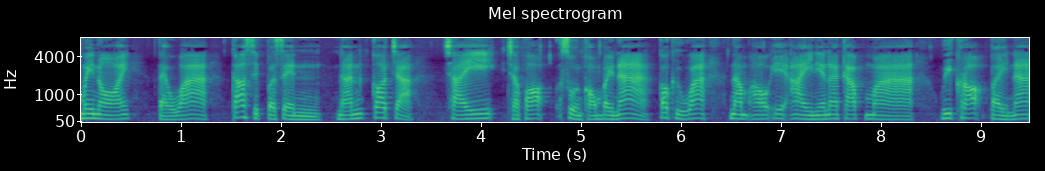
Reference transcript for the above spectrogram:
ไม่น้อย แต่ว่า 90%นั้นก็จะใช้เฉพาะส่วนของใบหน้าก็คือว่านำเอา AI เนี่ยนะครับมาวิเคราะห์ใบหน้า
